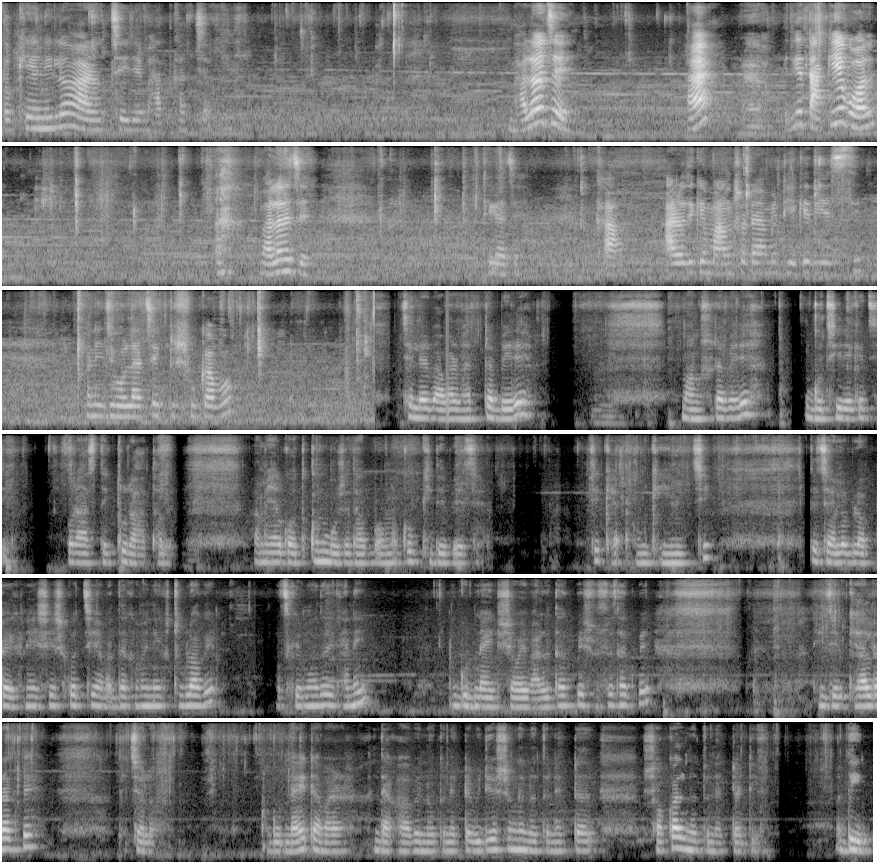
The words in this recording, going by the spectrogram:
তো খেয়ে নিল আর হচ্ছে এই যে ভাত খাচ্ছে। ভালো আছে? হ্যাঁ? হ্যাঁ। এদিকে তাকিয়ে বল। ভালো আছে? ঠিক আছে খাও আর ওদিকে মাংসটা আমি ঢেকে দিয়ে এসেছি। মানে ঝোল আছে একটু শুকাবো। ছেলের বাবার ভাতটা বেড়ে মাংসটা বেড়ে গুছিয়ে রেখেছি। ওর আসতে একটু রাত হবে। আমি আর কতক্ষণ বসে থাকব? আমার খুব খিদে পেয়েছে। ঠিক এখন খেয়ে নিচ্ছি। তো চলো ব্লগটা এখানেই শেষ করছি। আবার দেখা হবে নেক্সট ব্লগে আজকের মতো এখানেই। গুড নাইট সবাই ভালো থাকবে, সুস্থ থাকবে। নিজের খেয়াল রাখবে। তো চলো গুড নাইট আবার দেখা হবে নতুন একটা ভিডিওর সঙ্গে, নতুন একটা সকাল, নতুন একটা দিন। দিন।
